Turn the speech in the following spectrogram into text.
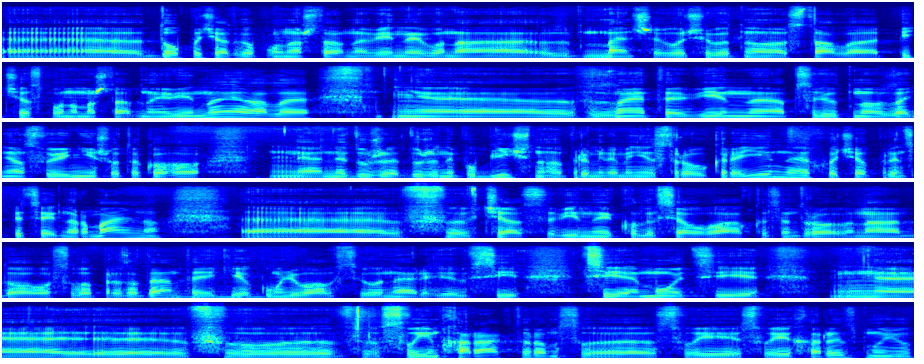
е, до початку повномасштабної війни. Вона менше, очевидно, стала під час повномасштабної війни, але е, знаєте, він абсолютно зайняв свою нішу такого е, не дуже дуже непублічного прем'єр-міністра України, хоча в принципі це і нормально. В, час війни, коли вся увага концентрована до особи президента, який акумулював всю енергію, всі, всі емоції своїм характером, св- своєю харизмою.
